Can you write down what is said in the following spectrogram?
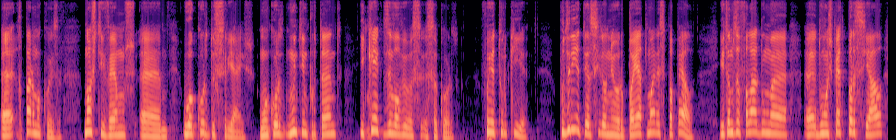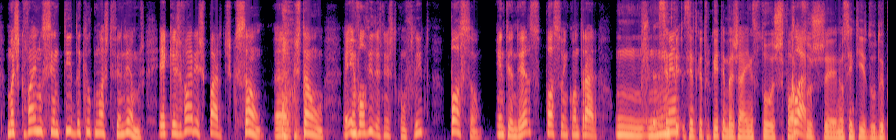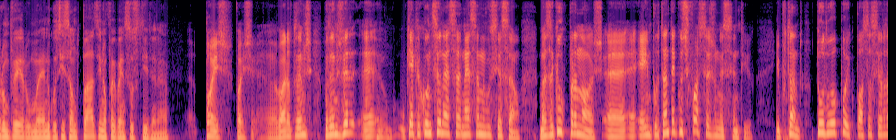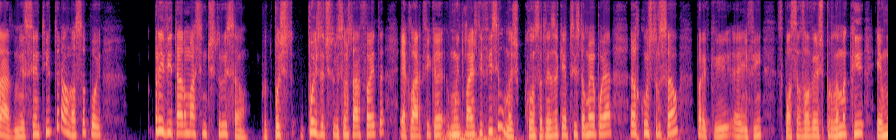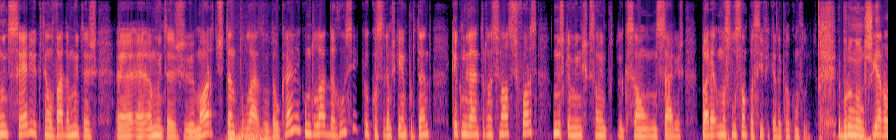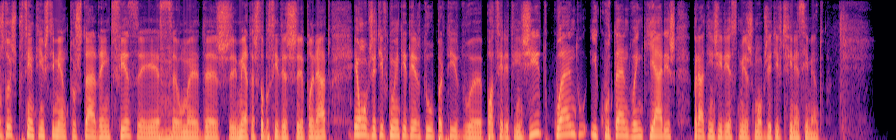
Uh, repara uma coisa, nós tivemos uh, o acordo dos cereais, um acordo muito importante, e quem é que desenvolveu esse, esse acordo? Foi a Turquia. Poderia ter sido a União Europeia a tomar esse papel. E estamos a falar de, uma, uh, de um aspecto parcial, mas que vai no sentido daquilo que nós defendemos. É que as várias partes que, são, que estão envolvidas neste conflito possam entender-se, possam encontar um, um Sendo momento... que, sendo que a Turquia também já encetou esforços eh, no sentido de promover uma negociação de paz e não foi bem sucedida, não é? Pois, pois, agora podemos, podemos ver eh, o que é que aconteceu nessa, nessa negociação. Mas aquilo que para nós eh, é importante é que os esforços sejam nesse sentido. E, portanto, todo o apoio que possa ser dado nesse sentido terá o nosso apoio para evitar o máximo de destruição. Porque depois, depois da destruição estar feita, é claro que fica muito mais difícil, mas com certeza que é preciso também apoiar a reconstrução para que, eh, enfim, se possa resolver este problema que é muito sério e que tem levado a muitas, eh, a muitas mortes, tanto do lado da Ucrânia como do lado da Rússia, que consideramos que é importante que a comunidade internacional se esforce nos caminhos que são, que são necessários para uma solução pacífica daquele conflito. Bruno Nunes, chegar aos 2% de investimento do Estado em defesa, é essa uma das metas estabelecidas pela NATO, é um objetivo que, no entender do partido, eh, pode ser atingido? Quando e cortando em que áreas para atingir esse mesmo objetivo de financiamento?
